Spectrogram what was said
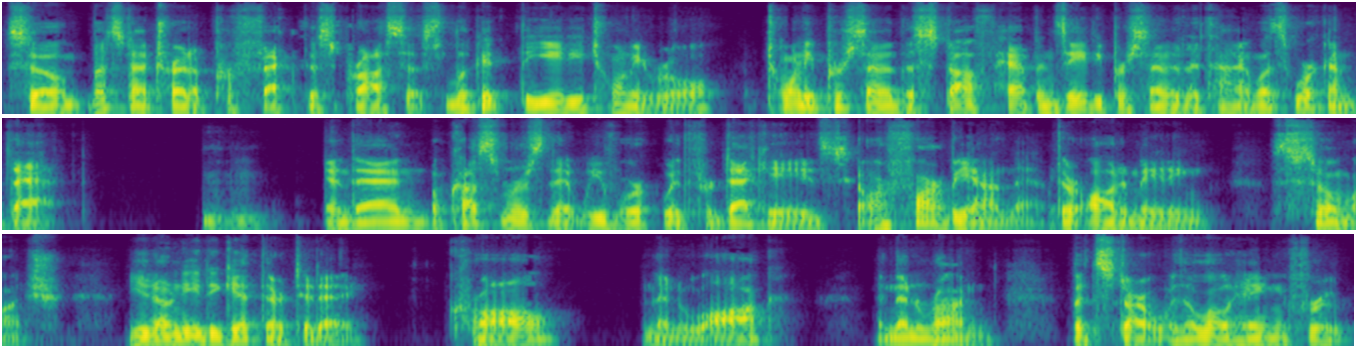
So let's not try to perfect this process. Look at the 80 20 rule. 20% of the stuff happens 80% of the time. Let's work on that. Mm-hmm. And then customers that we've worked with for decades are far beyond that. They're automating so much. You don't need to get there today. Crawl, and then walk, and then run. But start with a low hanging fruit.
